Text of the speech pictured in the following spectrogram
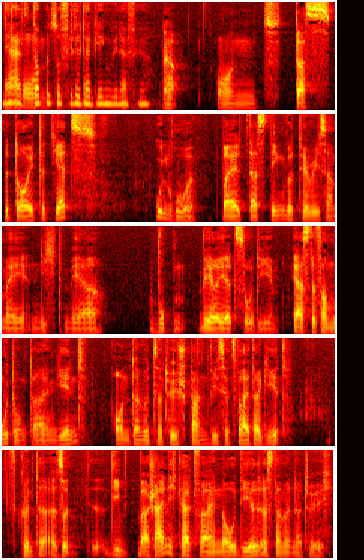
Mehr als und, doppelt so viele dagegen wie dafür. Ja. Und das bedeutet jetzt Unruhe, weil das Ding wird Theresa May nicht mehr wuppen, wäre jetzt so die erste Vermutung dahingehend. Und dann wird es natürlich spannend, wie es jetzt weitergeht. Es könnte, also die Wahrscheinlichkeit für einen No-Deal ist damit natürlich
